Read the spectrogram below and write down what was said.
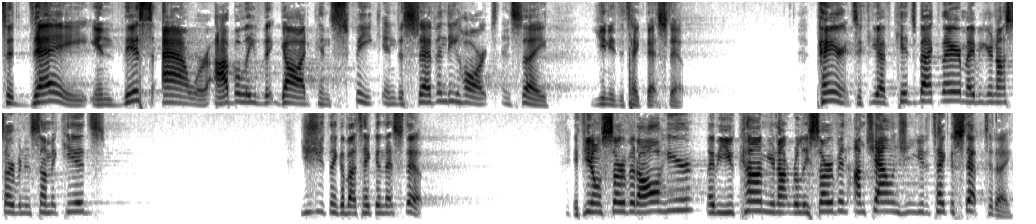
Today, in this hour, I believe that God can speak into 70 hearts and say, You need to take that step. Parents, if you have kids back there, maybe you're not serving in Summit Kids, you should think about taking that step. If you don't serve at all here, maybe you come, you're not really serving, I'm challenging you to take a step today.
